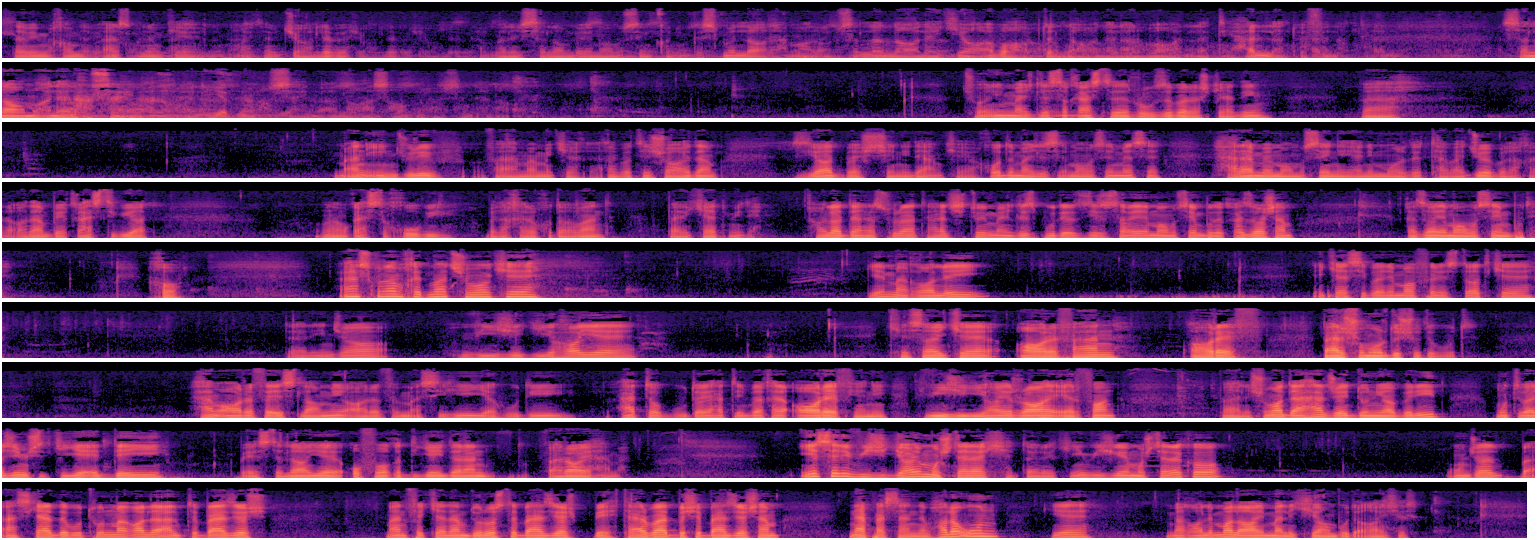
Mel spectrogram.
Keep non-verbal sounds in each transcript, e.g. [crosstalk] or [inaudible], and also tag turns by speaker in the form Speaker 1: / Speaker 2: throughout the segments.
Speaker 1: مطلبی می‌خوام عرض کنم که مطلب جالبه. اولش سلام به امام حسین کنیم. بسم الله الرحمن الرحیم. صلی الله علیک یا ابا عبدالله علی الارواح التي حلت بفنا سلام علی الحسین علی ابن الحسین و علی اصحاب الحسین. چون این مجلس قصد روزه براش کردیم و من اینجوری فهممه که البته شاهدم زیاد بهش شنیدم که خود مجلس امام حسین مثل حرم امام حسین یعنی مورد توجه بالاخره. آدم به قصدی بیاد اونم قصد خوبی بالاخره خداوند برکت میده. حالا در صورت هر چی توی مجلس بوده زیر سایه امام حسین بوده. قضاش هم قضای امام حسین بوده. خب ارز کنم خدمت شما که یه مقاله یه کسی برای ما فرستاد که در اینجا ویژگی های کسایی که عارفن عارف برشمرده شده بود. هم عارف اسلامی عارف مسیحی یهودی حتی بودای حتی بخیر عارف یعنی ویژگی های راه عرفان. بله شما در هر جای دنیا برید متوجه میشید که یه عده‌ای به اصطلاح افق دیگه دارن ورای همه. یه سری ویژگی های مشترک داره که این ویژگی مشترک رو اونجا بحث کرده بود تو مقاله. البته بعضیاش من فکر کردم درسته بعضیاش بهتر باید بشه بعضیاش هم نپسندم. حالا اون یه مقاله مال آقای ملکیان بود آقای چیز.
